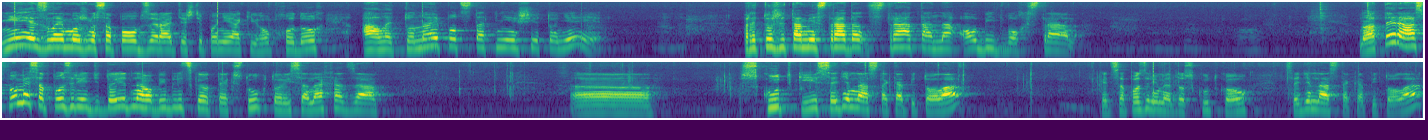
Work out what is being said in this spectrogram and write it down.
nie je zlé možno sa poobzerať ešte po nejakých obchodoch, ale to najpodstatnejšie to nie je. Pretože tam je stráta, stráta na obidvoch stranách. No a teraz poďme sa pozrieť do jedného biblického textu, ktorý sa nachádza uh, skutky, 17. kapitola. Keď sa pozrieme do skutkov, 17. kapitola,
